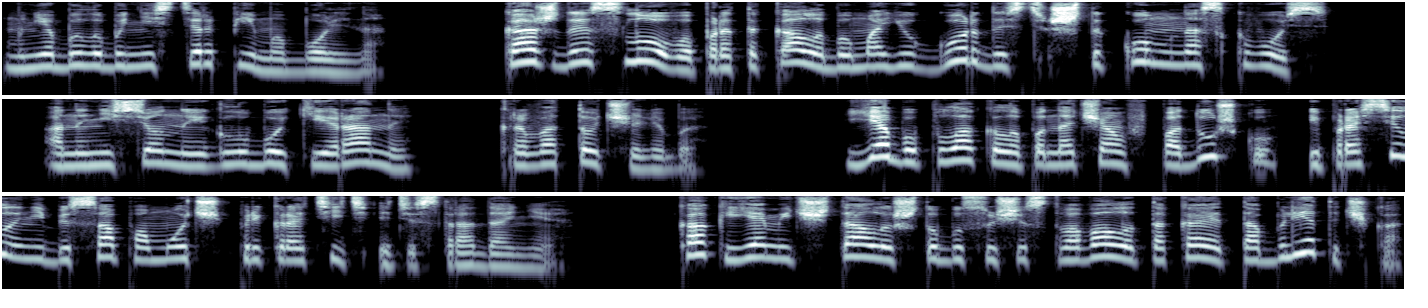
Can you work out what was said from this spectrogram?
мне было бы нестерпимо больно. Каждое слово протыкало бы мою гордость штыком насквозь, а нанесенные глубокие раны кровоточили бы. Я бы плакала по ночам в подушку и просила небеса помочь прекратить эти страдания. Как я мечтала, чтобы существовала такая таблеточка,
